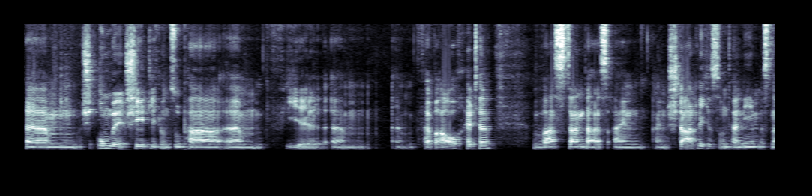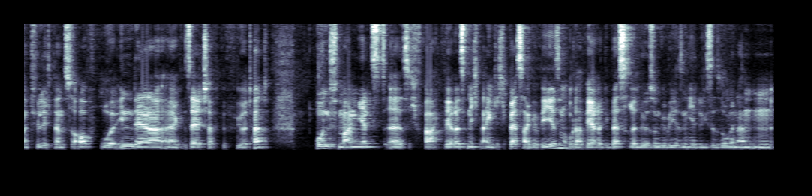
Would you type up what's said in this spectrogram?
ähm, umweltschädlich und super ähm, viel Verbrauch hätte was dann, da es ein, ein staatliches Unternehmen ist, natürlich dann zur Aufruhr in der äh, Gesellschaft geführt hat. Und man jetzt äh, sich fragt, wäre es nicht eigentlich besser gewesen oder wäre die bessere Lösung gewesen, hier diese sogenannten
